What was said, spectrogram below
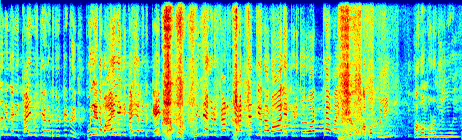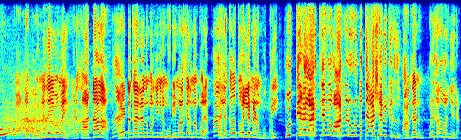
തന്നെ ഞാൻ ഈ കൈ മുഷ്ടി അങ്ങോട്ട് ചുറ്റിട്ട് പുലിയുടെ വായിലേക്ക് കൈ അങ്ങോട്ട് കയറ്റി പിന്നെ അങ്ങോട്ട് കടത്തി അറ്റത്തി എന്ന വാലെ പിടിച്ച ഒറ്റ വലി. അപ്പൊ പുലി അകമ്പുറം തിരിഞ്ഞു പോയി. എന്റെ പൊന്നു ദൈവമേ എടാ കാട്ടാളാ. വേട്ടക്കാരനാന്ന് പറഞ്ഞ് ഇങ്ങനെ മുടി വളർത്തി ഇറന്നാ പോരാ. തലക്കകത്ത് വല്ലതും വേണം ബുദ്ധി. ബുദ്ധിയുടെ കാര്യത്തിൽ ഞങ്ങൾ വാറിനയുടെ കുടുംബത്തെ ആക്ഷേപിക്കരുത്. എന്താണ്? ഒരു കഥ പറഞ്ഞു തരാം.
